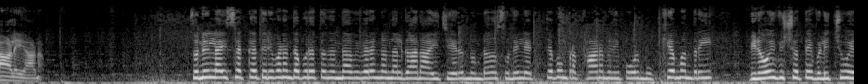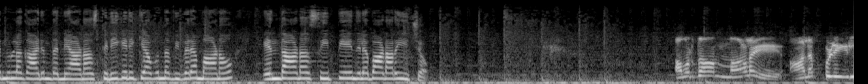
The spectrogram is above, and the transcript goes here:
നാളെയാണ്. സുനിൽ ഐസക് തിരുവനന്തപുരത്ത് നിന്ന് വിവരങ്ങൾ നൽകാനായി ചേരുന്നുണ്ട്. സുനിൽ ഏറ്റവും പ്രധാനം ഇതിപ്പോൾ മുഖ്യമന്ത്രി ബിനോയ് വിശ്വത്തെ വിളിച്ചു എന്നുള്ള കാര്യം തന്നെയാണ്. സ്ഥിരീകരിക്കാവുന്ന വിവരമാണോ? എന്താണ് സി പി ഐ നിലപാട് അറിയിച്ചോ? അമൃത നാളെ ആലപ്പുഴയിൽ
